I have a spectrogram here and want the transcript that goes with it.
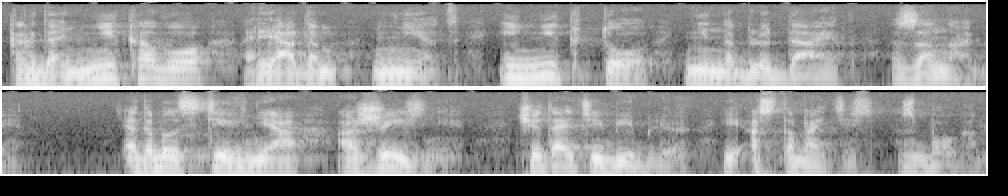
когда никого рядом нет и никто не наблюдает за нами. Это был стих дня о жизни. Читайте Библию и оставайтесь с Богом.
